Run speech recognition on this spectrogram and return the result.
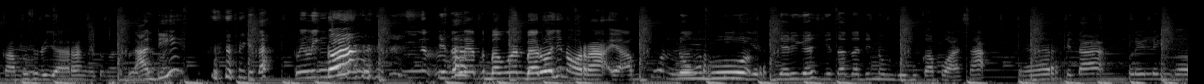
kampus Hmm. udah jarang gitu belajar tadi? kita keliling doang? Kita- lihat bangunan baru aja norak ya ampun nunggu. jadi guys kita tadi nunggu buka puasa. Bener. Kita keliling ke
